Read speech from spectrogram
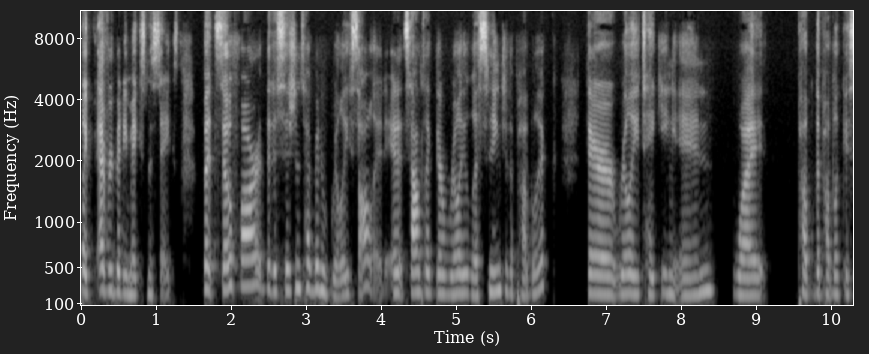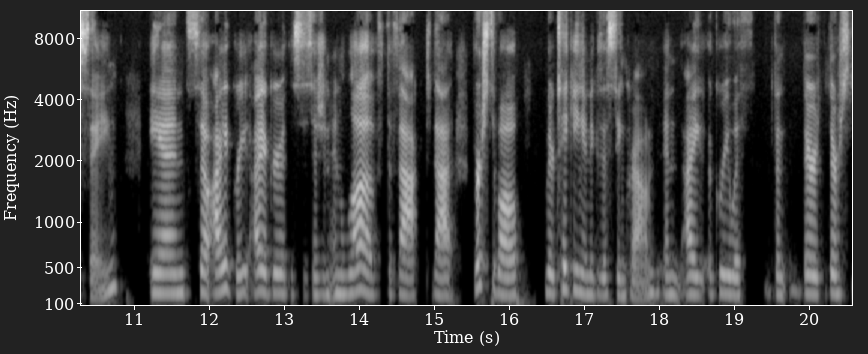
Like everybody makes mistakes, but so far the decisions have been really solid and it sounds like they're really listening to the public. They're really taking in what pub- the public is saying and so I agree. I agree with this decision and love the fact that first of all, they're taking an existing crown. And I agree with the there there's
